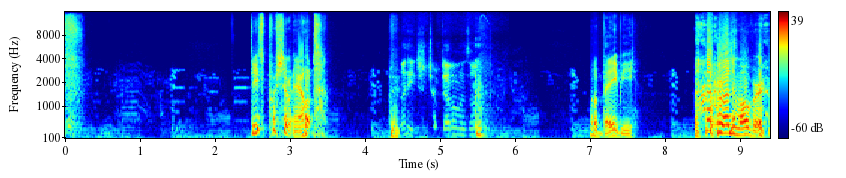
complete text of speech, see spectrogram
These push him out. Oh, he just jumped out on his own. What a baby. Run him over.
